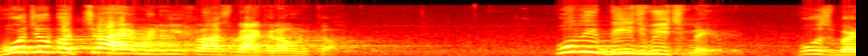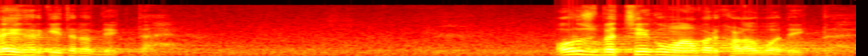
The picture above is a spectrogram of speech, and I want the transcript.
वो जो बच्चा है मिडिल क्लास बैकग्राउंड का, वो भी बीच बीच में, वो उस बड़े घर की तरफ़ देखता है। और उस बच्चे को वहाँ पर खड़ा हुआ देखता है।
